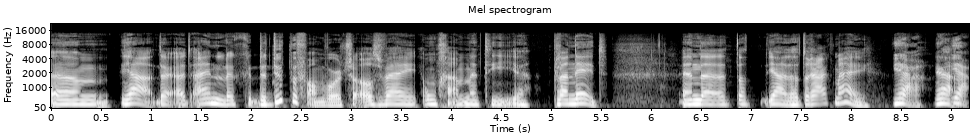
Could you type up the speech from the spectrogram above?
Um, ja, er uiteindelijk de dupe van wordt. Zoals wij omgaan met die uh, planeet. En uh, dat, ja, dat raakt mij. Ja, ja, ja.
